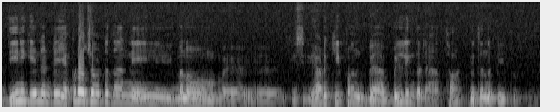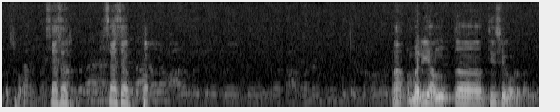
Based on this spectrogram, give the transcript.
దీనికి ఏంటంటే ఎక్కడో చోట దాన్ని మనం you have to keep on building that thought within the people sir sir. Sir sir ప- ఆ, మరి అంత తీసేయకూడదండి.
